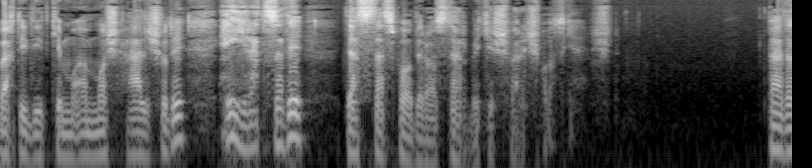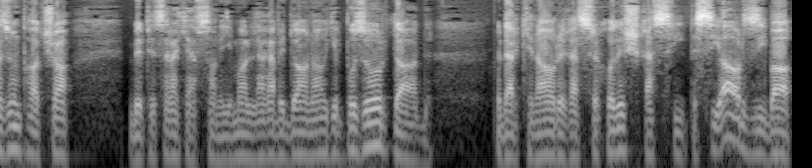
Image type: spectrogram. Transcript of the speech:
وقتی دید که معماش حل شده حیرت زده دست از پا درازتر به کشورش بازگشت. بعد از اون پادشاه به پسرک افسانه ما لقب دانای بزرگ داد و در کنار قصر خودش قصری بسیار زیبا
